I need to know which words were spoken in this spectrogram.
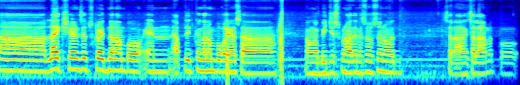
ah, like, share, and subscribe na lang po and update ko na lang po kayo sa mga videos po natin na susunod. Salamat, salamat po.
